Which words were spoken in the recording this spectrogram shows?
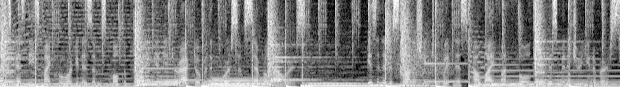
Let's as these microorganisms multiply and interact over the course of several hours. Isn't it astonishing to witness how life unfolds in this miniature universe?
